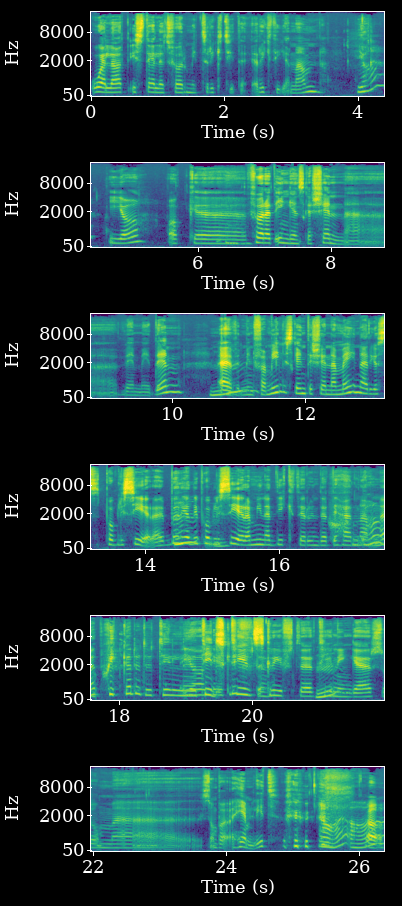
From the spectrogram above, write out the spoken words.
Walat istället för mitt riktiga, riktiga namn. Ja, Ja, och eh, för att ingen ska känna vem är den. Även min familj ska inte känna mig när jag publicerar. Jag började publicera mina dikter under det här namnet. Ja. Skickade du till eh, Ja, tidskrifter? tidskrifter, tidningar som, eh, som var hemligt. Ja, ja. Ja.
